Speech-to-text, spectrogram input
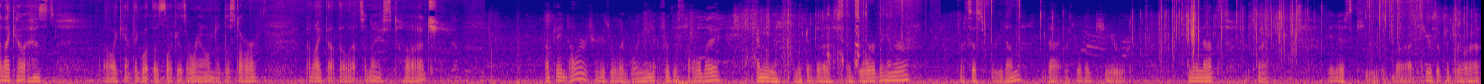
I like how it has, oh, I can't think what this look is around the star. I like that though, that's a nice touch. Okay, Dollar Tree is really bringing it for this holiday. I mean, look at this, door banner that says freedom. That is really cute. I mean, that's, like, it is cute, but here's a picture of it.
